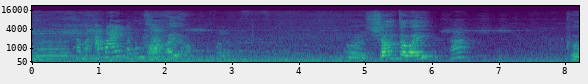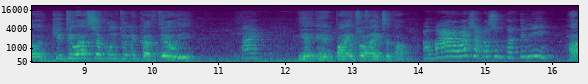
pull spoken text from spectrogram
अं, थांबा हा पाय का हा तुमचा हाय हा. बरं. अं, शांताबाई. हा? किती वर्षापून तुम्ही करते होई काय? हे हे पाय चोळायचं काम? अहो, बारा वर्षापासून करते मी. हा?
